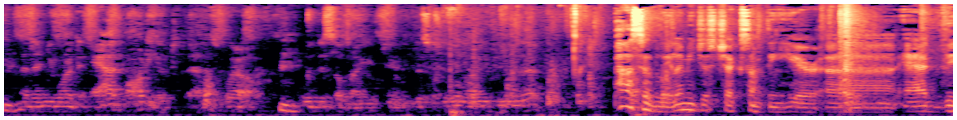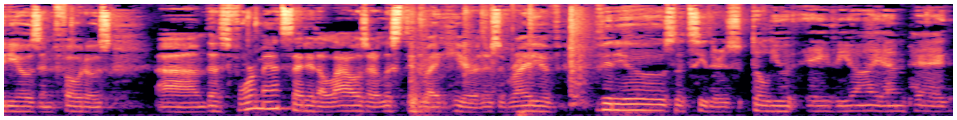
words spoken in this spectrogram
and then you wanted to add audio to that as well. Would this allow you to, this tool allow you to do that? Possibly. Let me just check something here. Uh, add videos and photos. Um, the formats that it allows are listed right here. There's a variety of videos. Let's see, there's WAVI, MPEG.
